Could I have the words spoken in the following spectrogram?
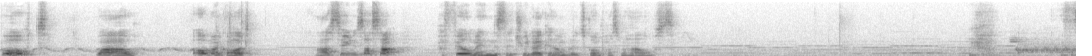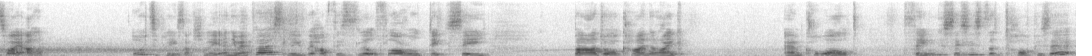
But, wow, oh my god, as soon as I start filming, there's literally like an ambulance going past my house. this is why I... Oh, it's a police actually. Anyway, firstly, we have this little floral ditzy Bardot kind of like um, things. This is the top, is it?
